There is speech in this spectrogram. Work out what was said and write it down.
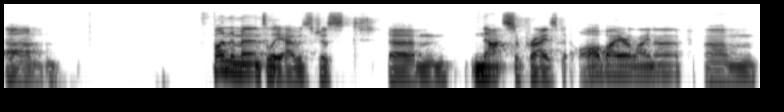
um, fundamentally, I was just um, not surprised at all by our lineup. Um,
